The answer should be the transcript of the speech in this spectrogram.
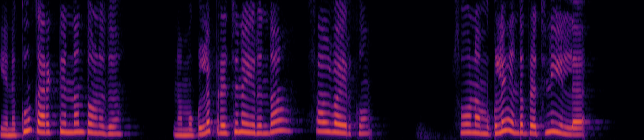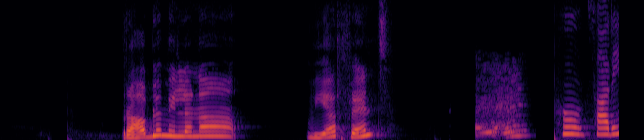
எனக்கும் கரெக்டுன்னு தான் தோணுது. நமக்குள்ளே பிரச்சனை இருந்தால் சால்வ் ஆயிருக்கும். ஸோ நமக்குள்ளே எந்த பிரச்சனையும் இல்லை. ப்ராப்ளம் இல்லைன்னா we are friends oh sorry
